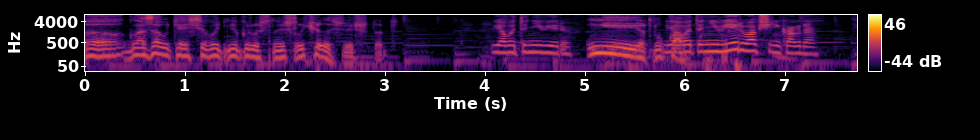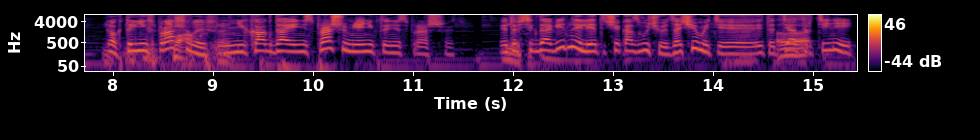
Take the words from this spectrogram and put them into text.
э, глаза у тебя сегодня грустные, случилось ведь что-то? Я в это не верю. Нет, ну Я как? в это не верю вообще никогда. Как, ты не Как спрашиваешь? же? Никогда я не спрашиваю, меня никто не спрашивает. Это Нет. всегда видно или это человек озвучивает? Зачем эти, этот театр А. теней?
